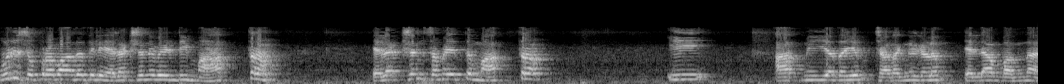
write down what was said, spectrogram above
ഒരു സുപ്രഭാതത്തിൽ ഇലക്ഷന് വേണ്ടി മാത്രം ഇലക്ഷൻ സമയത്ത് മാത്രം ഈ ആത്മീയതയും ചടങ്ങുകളും എല്ലാം വന്ന്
